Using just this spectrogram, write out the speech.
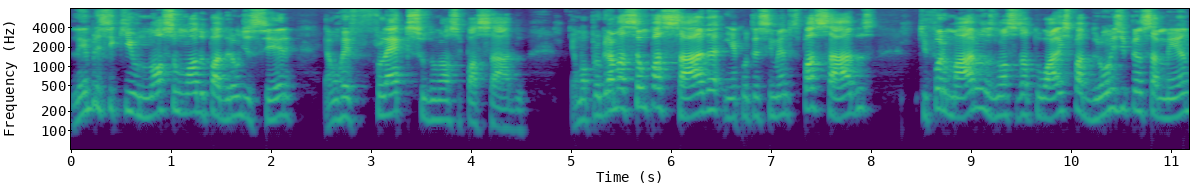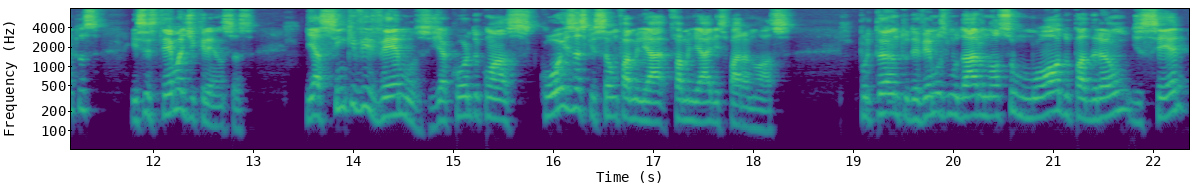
Lembre-se que o nosso modo padrão de ser é um reflexo do nosso passado. É uma programação passada em acontecimentos passados que formaram os nossos atuais padrões de pensamentos e sistema de crenças. E assim que vivemos, de acordo com as coisas que são familiar, familiares para nós. Portanto, devemos mudar o nosso modo padrão de ser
